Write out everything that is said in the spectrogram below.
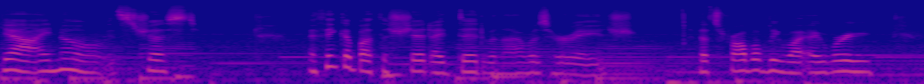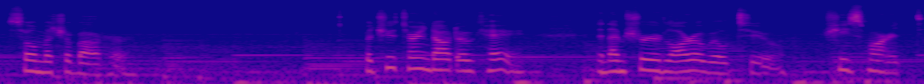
Yeah, I know. It's just. I think about the shit I did when I was her age. That's probably why I worry so much about her. But you turned out okay, and I'm sure Laura will too. She's smart.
